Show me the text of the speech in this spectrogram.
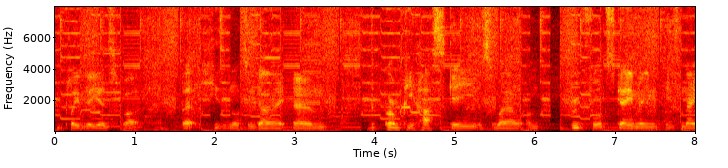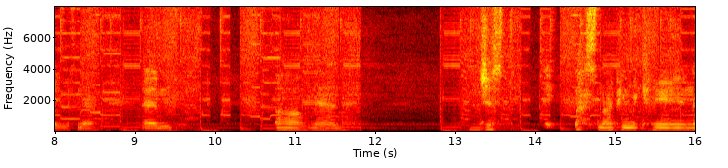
completely as well, but he's an awesome guy. Um, the Grumpy Husky as well on Brute Force Gaming, his name is now. Um, oh man, just sniping raccoon.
